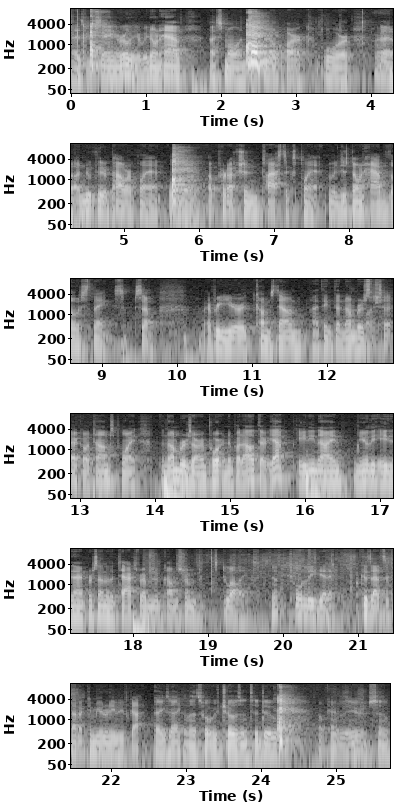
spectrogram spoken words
As we were saying earlier, we don't have a small industrial park, or a a nuclear power plant, or a production plastics plant. We just don't have those things. So every year it comes down, I think the numbers, to echo Tom's point, the numbers are important to put out there. Yeah, eighty-nine, nearly eighty-nine percent of the tax revenue comes from dwellings. Yep. Totally get it, because that's the kind of community we've got. Exactly, that's what we've chosen to do Okay. over the years, so,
